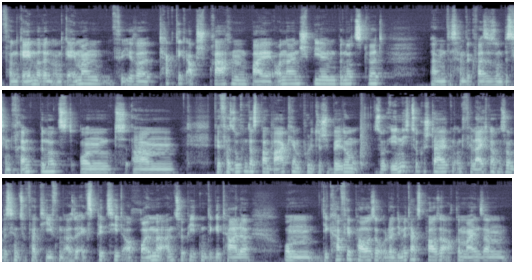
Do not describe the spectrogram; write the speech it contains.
von Gamerinnen und Gamern für ihre Taktikabsprachen bei Online-Spielen benutzt wird. Ähm, das haben wir quasi so ein bisschen fremd benutzt und ähm, wir versuchen das beim Barcamp politische Bildung so ähnlich zu gestalten und vielleicht noch so ein bisschen zu vertiefen, also explizit auch Räume anzubieten, digitale, um die Kaffeepause oder die Mittagspause auch gemeinsam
